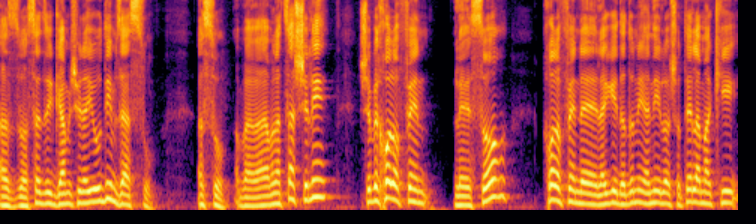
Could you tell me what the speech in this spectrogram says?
אז הוא עשה את זה גם בשביל היהודים, זה אסור. אסור. אבל ההמלצה שלי, שבכל אופן לאסור, בכל אופן אה, להגיד, אדוני, אני לא שותה, למה? כי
